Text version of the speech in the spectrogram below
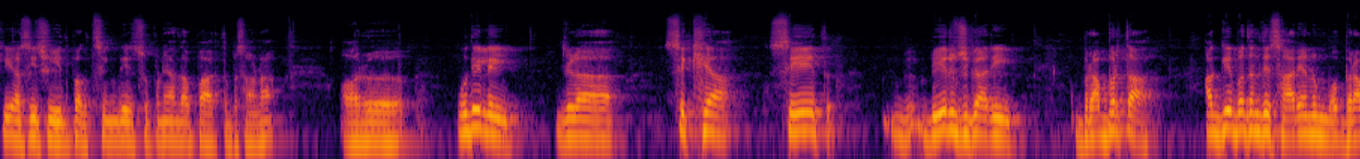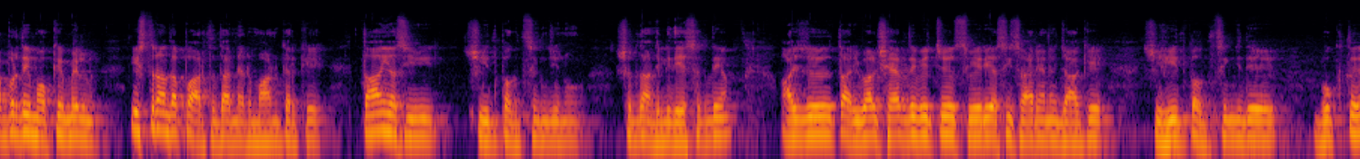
ਕਿ ਅਸੀਂ ਸ਼ਹੀਦ ਭਗਤ ਸਿੰਘ ਦੇ ਸੁਪਨਿਆਂ ਦਾ ਭਾਰਤ ਵਸਾਉਣਾ ਔਰ ਉਹਦੇ ਲਈ ਜਿਹੜਾ ਸਿੱਖਿਆ, ਸਿਹਤ ਬੇਰੁਜ਼ਗਾਰੀ, ਬਰਾਬਰਤਾ ਅੱਗੇ ਵਧਣ ਦੇ ਸਾਰਿਆਂ ਨੂੰ ਮੌ- ਬਰਾਬਰ ਦੇ ਮੌਕੇ ਮਿਲਣ ਇਸ ਤਰ੍ਹਾਂ ਦਾ ਭਾਰਤ ਦਾ ਨਿਰਮਾਣ ਕਰਕੇ ਤਾਂ ਹੀ ਅਸੀਂ ਸ਼ਹੀਦ ਭਗਤ ਸਿੰਘ ਜੀ ਨੂੰ ਸ਼ਰਧਾਂਜਲੀ ਦੇ ਸਕਦੇ ਹਾਂ। ਅੱਜ ਧਾਰੀਵਾਲ ਸ਼ਹਿਰ ਦੇ ਵਿੱਚ ਸਵੇਰੇ ਅਸੀਂ ਸਾਰਿਆਂ ਨੇ ਜਾ ਕੇ ਸ਼ਹੀਦ ਭਗਤ ਸਿੰਘ ਜੀ ਦੇ ਬੁੱਕ ਤੇ,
